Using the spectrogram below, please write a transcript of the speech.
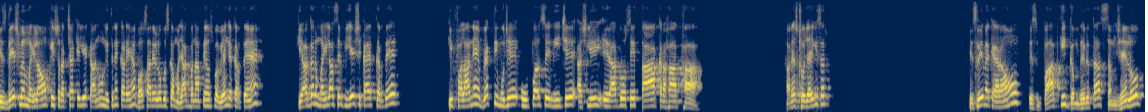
इस देश में महिलाओं की सुरक्षा के लिए कानून इतने कड़े हैं बहुत सारे लोग उसका मज़ाक बनाते हैं उस पर व्यंग्य करते हैं कि अगर महिला सिर्फ़ ये शिकायत कर दे कि फलाने व्यक्ति मुझे ऊपर से नीचे अश्लील इरादों से ताक रहा था। अरेस्ट हो जाएगी सर इसलिए मैं कह रहा हूँ, इस बात की गंभीरता समझें लोग,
